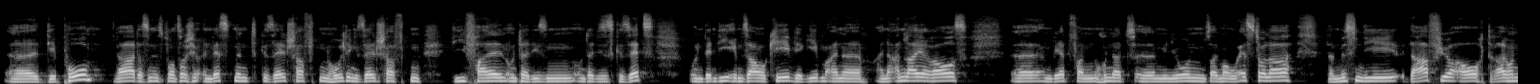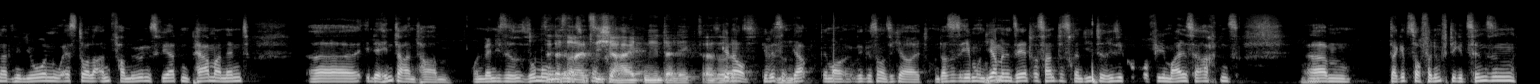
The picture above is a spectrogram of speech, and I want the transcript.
äh, Depot. Ja, das sind insbesondere solche Investmentgesellschaften, Holdinggesellschaften, die fallen unter diesen, unter dieses Gesetz. Und wenn die eben sagen, okay, wir geben eine, eine Anleihe raus, äh, im Wert von 100 äh, Millionen, sagen wir US-Dollar, dann müssen die dafür auch 300 Millionen US-Dollar an Vermögenswerten permanent äh, in der Hinterhand haben. Und wenn diese Summe sind das dann als Sicherheiten hinterlegt, also genau, als, gewisse, mhm. ja, genau, gewisse Sicherheit. Und das ist eben, und die mhm. haben ein sehr interessantes Rendite-Risikoprofil meines Erachtens. Mhm. Ähm, da gibt's auch vernünftige Zinsen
